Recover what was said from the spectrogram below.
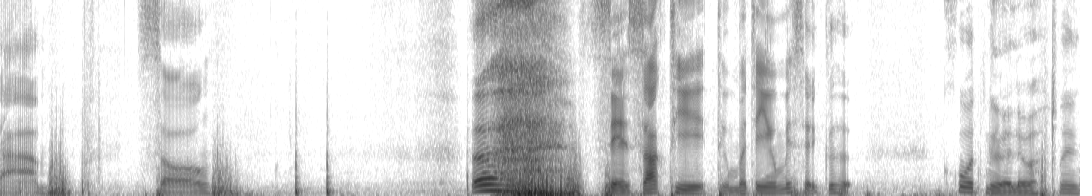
สามสองเอ้ยเสร็จสักทีถึงมันจะยังไม่เสร็จก็เถอะโคตรเหนื่อยเลยวะแม่ง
